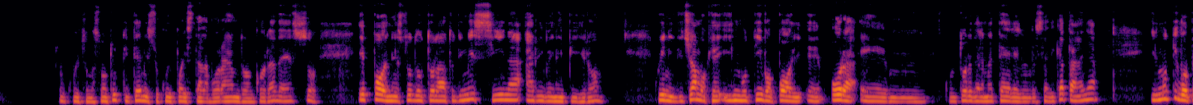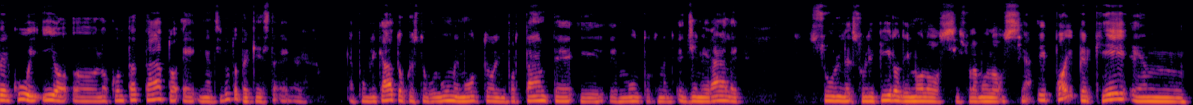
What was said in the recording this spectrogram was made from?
su cui insomma sono tutti temi su cui poi sta lavorando ancora adesso, e poi nel suo dottorato di Messina arriva in Epiro, quindi diciamo che il motivo poi, è, ora è mh, cultore della materia all'Università di Catania, il motivo per cui io uh, l'ho contattato è innanzitutto perché sta, eh, ha pubblicato questo volume molto importante e, e molto e generale sul, sull'epiro dei molossi, sulla molossia, e poi perché ehm,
